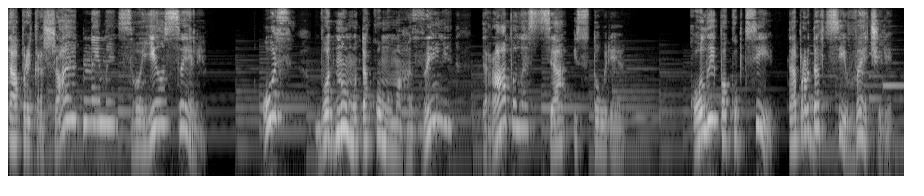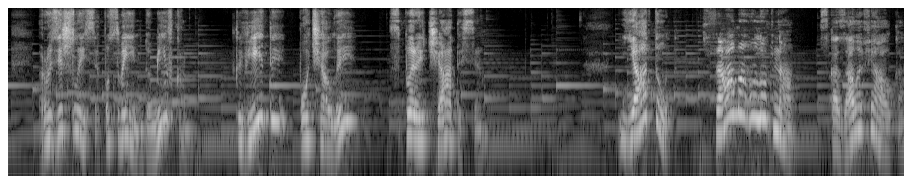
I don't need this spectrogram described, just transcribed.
та прикрашають ними свої оселі. Ось в одному такому магазині трапилась ця історія. Коли покупці та продавці ввечері розійшлися по своїм домівкам, квіти почали сперечатися. Я тут сама головна, сказала фіалка.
